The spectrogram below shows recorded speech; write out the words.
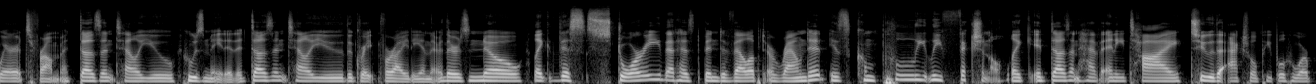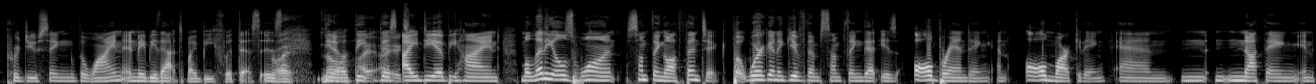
where it's from. It doesn't tell you who's made it. It doesn't tell you the grape variety in there. There's no like this story that has been developed around it is completely fictional. Like it doesn't have any tie to the actual people who are producing the wine. And maybe that's my beef with this is Right. you No, know the, I- I this ex- idea behind millennials want something authentic, but we're going to give them something that is all branding and all marketing and n- nothing in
